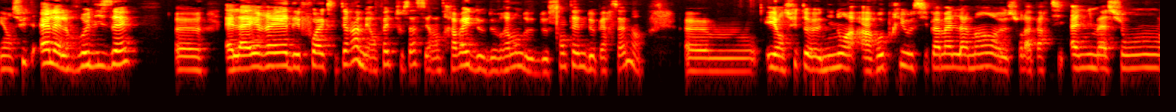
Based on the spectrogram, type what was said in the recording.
Et ensuite, elle, elle relisait euh, elle aérait des fois, etc. Mais en fait, tout ça, c'est un travail de, vraiment de, centaines de personnes. Euh, et ensuite, euh, Nino a, repris aussi pas mal la main sur la partie animation,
